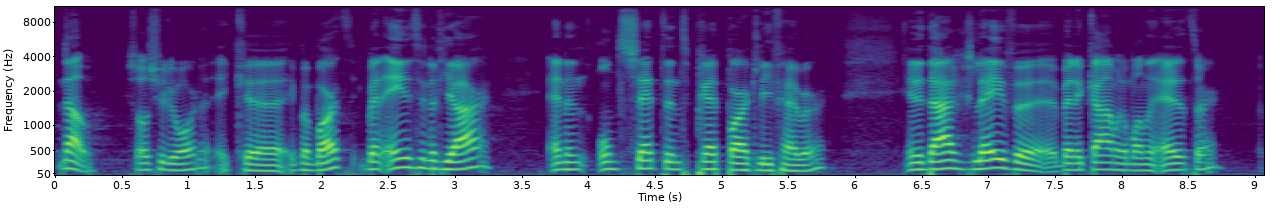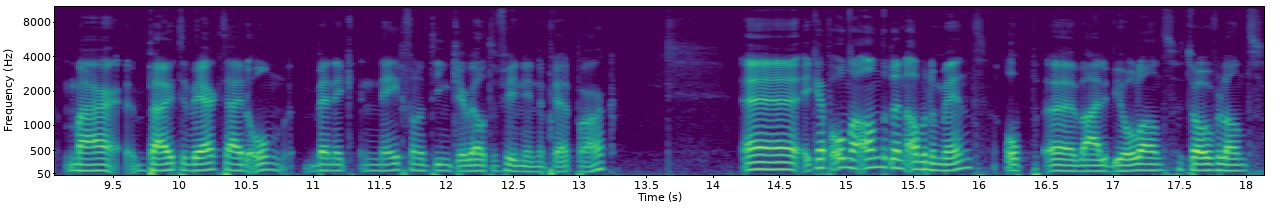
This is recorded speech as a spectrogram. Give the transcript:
Nou, zoals jullie hoorden, ik, eh, ik ben Bart. Ik ben 21 jaar en een ontzettend pretparkliefhebber. In het dagelijks leven ben ik cameraman en editor. Maar buiten werktijden om ben ik 9 van de 10 keer wel te vinden in een pretpark. Eh, ik heb onder andere een abonnement op eh Walibi Holland, Toverland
